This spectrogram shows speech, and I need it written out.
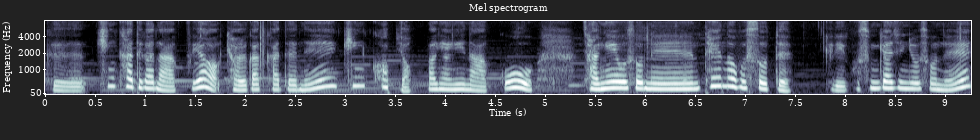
그 킹 카드가 나왔고요. 결과 카드는 킹컵 역방향이 나왔고 장애 요소는 텐 오브 소드 그리고 숨겨진 요소는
